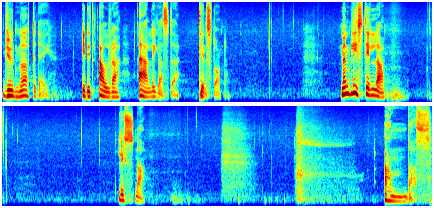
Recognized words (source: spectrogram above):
Gud möter dig i ditt allra ärligaste tillstånd. Men bli stilla. Lyssna. Andas.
